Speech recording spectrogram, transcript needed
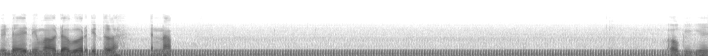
udah ini mah udah worth it lah, enak. Oke guys.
